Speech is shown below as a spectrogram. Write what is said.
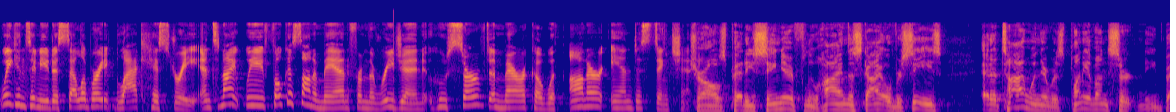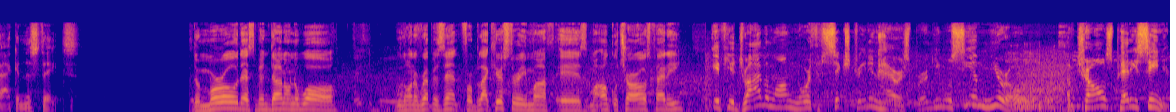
We continue to celebrate Black history, and tonight we focus on a man from the region who served America with honor and distinction. Charles Petty Sr. flew high in the sky overseas at a time when there was plenty of uncertainty back in the States. The mural that's been done on the wall, we're going to represent for Black History Month is my Uncle Charles Petty. If you drive along North of 6th Street in Harrisburg, you will see a mural of Charles Petty Sr.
